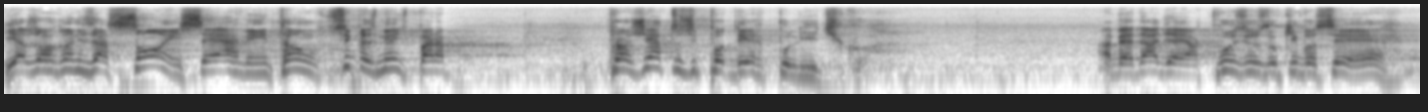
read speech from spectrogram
E as organizações servem então simplesmente para projetos de poder político. A verdade é: acuse-os do que você é.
